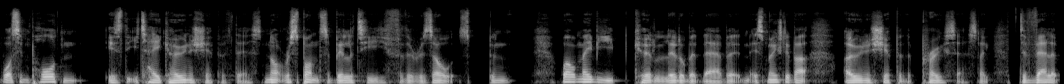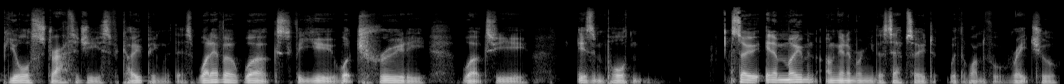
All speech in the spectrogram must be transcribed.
What's important is that you take ownership of this, not responsibility for the results, and well, maybe you could a little bit there, but it's mostly about ownership of the process. Like develop your strategies for coping with this. Whatever works for you, what truly works for you is important. So in a moment, I'm going to bring you this episode with the wonderful Rachel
